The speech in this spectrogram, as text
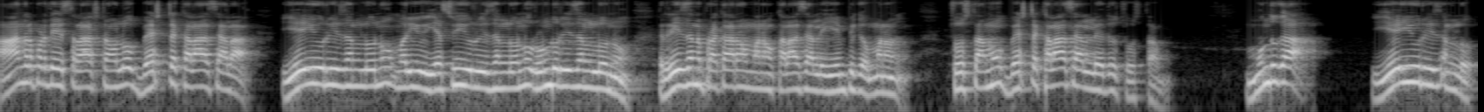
ఆంధ్రప్రదేశ్ రాష్ట్రంలో బెస్ట్ కళాశాల ఏయు రీజన్లోను మరియు ఎస్వియు రీజన్లోను రెండు రీజన్లోను రీజన్ ప్రకారం మనం కళాశాల ఎంపిక మనం చూస్తాము బెస్ట్ కళాశాల లేదో చూస్తాము. ముందుగా ఏయు రీజన్లో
